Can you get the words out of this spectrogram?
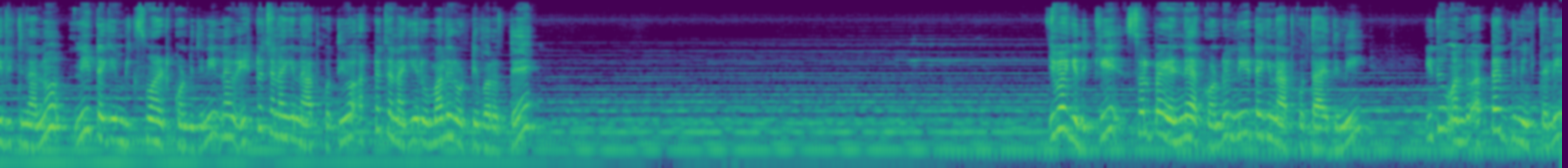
ಈ ರೀತಿ ನಾನು ನೀಟಾಗಿ ಮಿಕ್ಸ್ ಮಾಡಿ ಇಟ್ಕೊಂಡಿದ್ದೀನಿ ನಾವು ಎಷ್ಟು ಚೆನ್ನಾಗಿ ನಾದ್ಕೋತೀವೋ ಅಷ್ಟು ಚೆನ್ನಾಗಿ ರುಮಾಲಿ ರೊಟ್ಟಿ ಬರುತ್ತೆ. ಇವಾಗ ಇದಕ್ಕೆ ಸ್ವಲ್ಪ ಎಣ್ಣೆ ಹಾಕ್ಕೊಂಡು ನೀಟಾಗಿ ನಾದ್ಕೋತಾ ಇದ್ದೀನಿ. ಇದು ಒಂದು ಹತ್ತೈದು ನಿಮಿಷದಲ್ಲಿ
